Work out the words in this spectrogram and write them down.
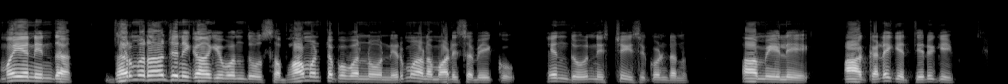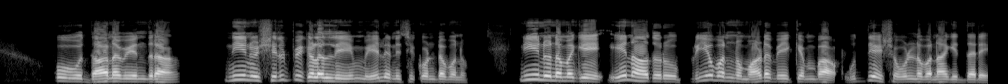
ಮಯನಿಂದ ಧರ್ಮರಾಜನಿಗಾಗಿ ಒಂದು ಸಭಾಮಂಟಪವನ್ನು ನಿರ್ಮಾಣ ಮಾಡಿಸಬೇಕು ಎಂದು ನಿಶ್ಚಯಿಸಿಕೊಂಡನು. ಆಮೇಲೆ ಆ ಕಡೆಗೆ ತಿರುಗಿ, ಓ ದಾನವೇಂದ್ರ, ನೀನು ಶಿಲ್ಪಿಗಳಲ್ಲಿ ಮೇಲೆನಿಸಿಕೊಂಡವನು. ನೀನು ನಮಗೆ ಏನಾದರೂ ಪ್ರಿಯವನ್ನು ಮಾಡಬೇಕೆಂಬ ಉದ್ದೇಶವುಳ್ಳವನಾಗಿದ್ದರೆ,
